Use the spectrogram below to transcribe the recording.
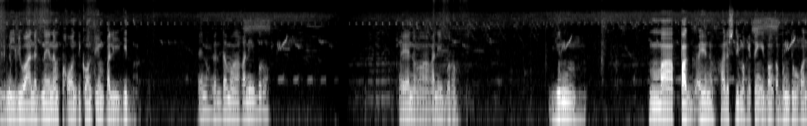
lumiliwanag na yan ng pakonti-konti yung paligid. Ayun, ang ganda mga kanibor. Oh. Ayan oh, mga kanibor. Oh. Yun, mapag, ayun oh, halos di makita yung ibang kabundukan.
